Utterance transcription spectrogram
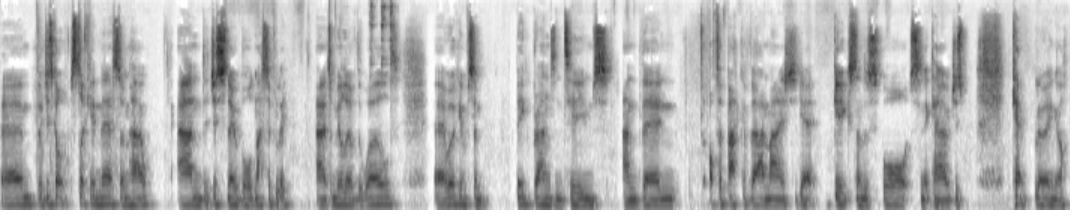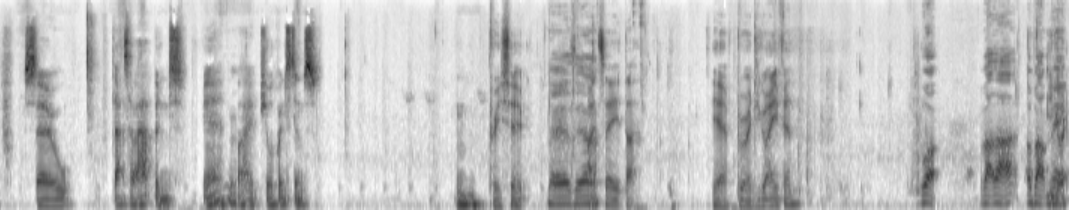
um, but just got stuck in there somehow, and it just snowballed massively. And it took me all over the world, uh, working for some big brands and teams, and then off the back of that, I managed to get gigs and other sports, and it kind of just kept blowing up. So that's how it happened. Yeah, by pure coincidence. Pretty sick. There is, yeah. I'd say that. Yeah, Bruin, do you got anything? What? About that? About You me? got-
